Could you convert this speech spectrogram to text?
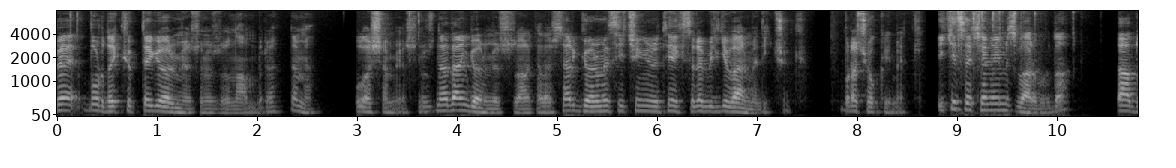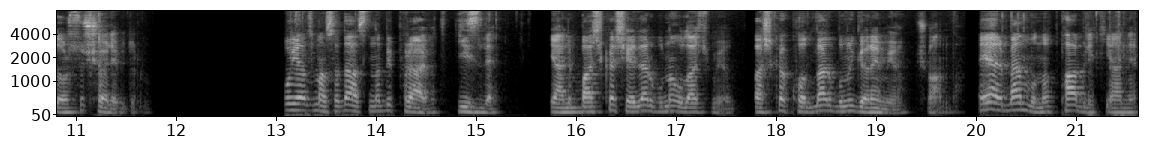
Ve burada küpte görmüyorsunuz o number'ı. Değil mi? Ulaşamıyorsunuz. Neden görmüyorsunuz arkadaşlar? Görmesi için Unity ekstra bilgi vermedik çünkü. Bura çok kıymetli. İki seçeneğimiz var burada. Daha doğrusu şöyle bir durum. Bu yazmasa da aslında bir private, gizli. Yani başka şeyler buna ulaşmıyor. Başka kodlar bunu göremiyor şu anda. Eğer ben bunu public yani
